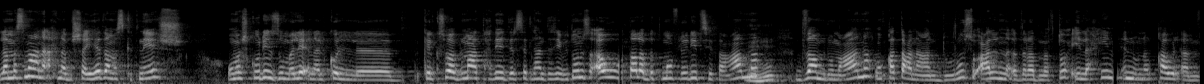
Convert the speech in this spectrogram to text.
لما سمعنا إحنا بالشيء هذا ما سكتناش ومشكورين زملائنا الكل كل سواء بالمعهد التحضيري للدراسات الهندسية بتونس أو طلبة مونفلوري بصفة عامة تضامنوا معنا وانقطعنا عن الدروس واعلنا اضراب مفتوح إلى حين إنه نلقاو الأمن.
